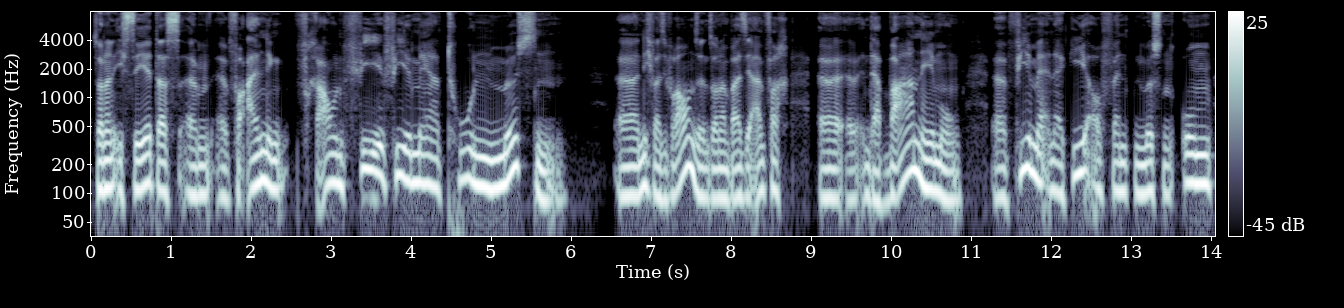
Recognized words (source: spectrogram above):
sondern ich sehe, dass ähm, äh, vor allen Dingen Frauen viel, viel mehr tun müssen. Äh, nicht, weil sie Frauen sind, sondern weil sie einfach äh, in der Wahrnehmung äh, viel mehr Energie aufwenden müssen, um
